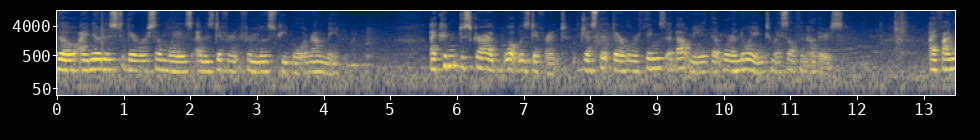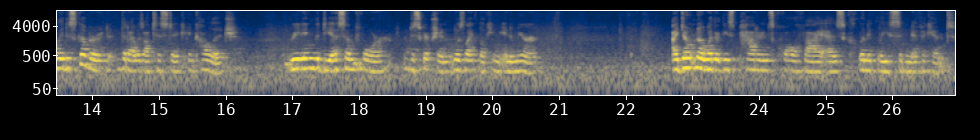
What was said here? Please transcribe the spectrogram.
though I noticed there were some ways I was different from most people around me. I couldn't describe what was different, just that there were things about me that were annoying to myself and others. I finally discovered that I was autistic in college. Reading the DSM 4 description was like looking in a mirror. I don't know whether these patterns qualify as clinically significant,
